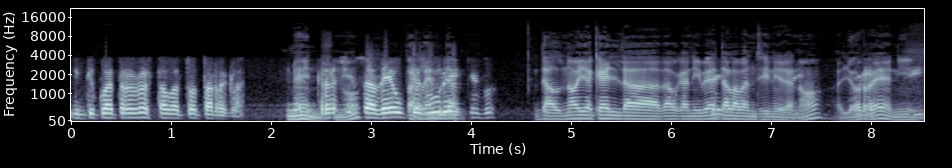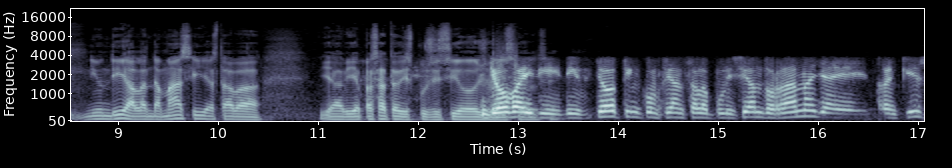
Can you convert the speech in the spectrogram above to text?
24 hores estava tot arreglat. Menys, Gràcies no? a Déu que dure, de... que, Del noi aquell de, del ganivet Sí. de la benzinera, no? Allò, Sí, res, ni, sí. ni un dia, l'endemà sí, ja estava... Ja havia passat a disposició Jo judicial. vaig dir, dir, jo tinc confiança a la policia andorrana i eh, tranquils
